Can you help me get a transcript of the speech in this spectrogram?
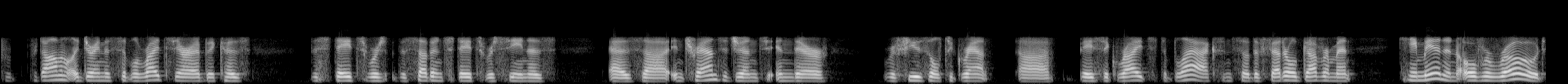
pr- predominantly during the civil rights era because the states were the southern states were seen as as uh, intransigent in their refusal to grant uh, basic rights to blacks, and so the federal government came in and overrode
